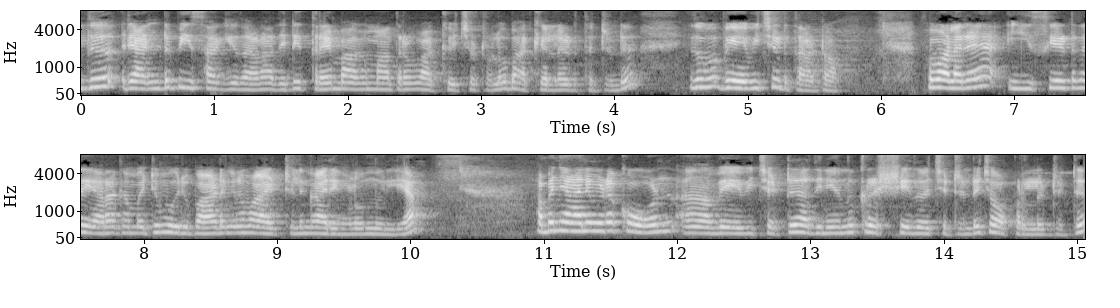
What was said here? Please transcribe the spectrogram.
ഇത് രണ്ട് പീസാക്കിയതാണ് അതിന്റെ ഇത്രയും ഭാഗം മാത്രമേ ബാക്കി വെച്ചിട്ടുള്ളൂ. ബാക്കിയെല്ലാം എടുത്തിട്ടുണ്ട്. ഇത് വേവിച്ചെടുത്താട്ടോ. അപ്പോൾ വളരെ ഈസി ആയിട്ട് തയ്യാറാക്കാൻ പറ്റും. ഒരുപാട് ഇങ്ങനെ വഴറ്റിലും കാര്യങ്ങളൊന്നുമില്ല. അപ്പം ഞാനിവിടെ കോൺ വേവിച്ചിട്ട് അതിനെ ഒന്ന് ക്രഷ് ചെയ്ത് വെച്ചിട്ടുണ്ട് ചോപ്പറിലിട്ടിട്ട്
